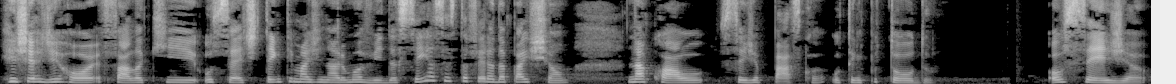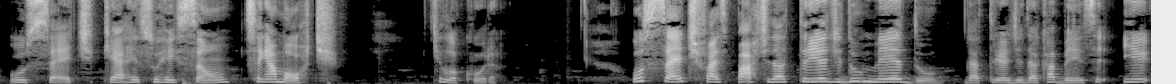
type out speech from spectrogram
Richard Rohr fala que o Sete tenta imaginar uma vida sem a Sexta-feira da Paixão, na qual seja Páscoa o tempo todo, ou seja, o sete que é a ressurreição sem a morte. Que loucura. O sete faz parte da tríade do medo, da tríade da cabeça, e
